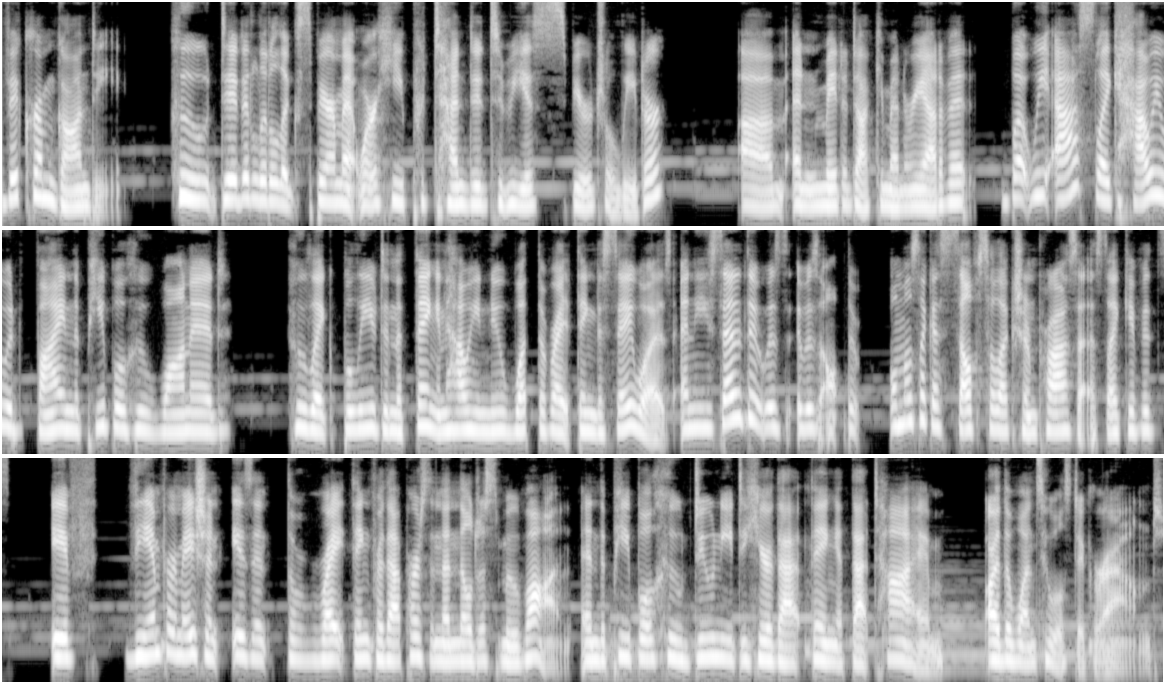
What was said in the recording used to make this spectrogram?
Vikram Gandhi, who did a little experiment where he pretended to be a spiritual leader um, and made a documentary out of it. But we asked like how he would find the people who wanted, who like believed in the thing and how he knew what the right thing to say was. And he said that it was it was almost like a self selection process. Like if it's if the information isn't the right thing for that person, then they'll just move on. And the people who do need to hear that thing at that time are the ones who will stick around.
